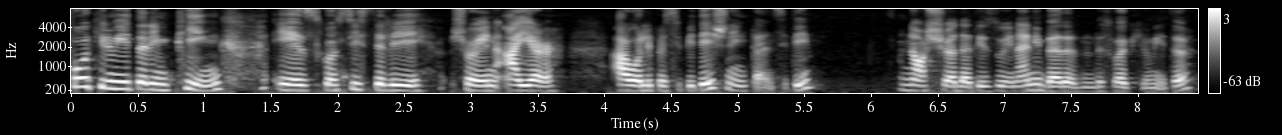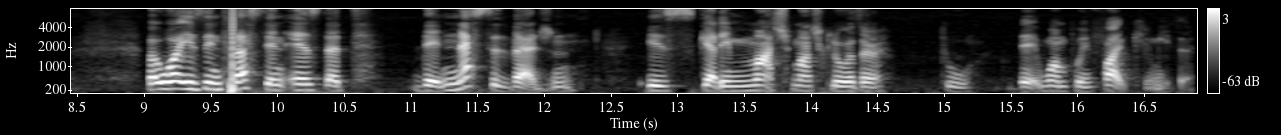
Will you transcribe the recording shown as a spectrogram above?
4 kilometer in pink is consistently showing higher hourly precipitation intensity. Not sure that is doing any better than the 12 kilometer. But what is interesting is that the nested version is getting much, much closer to the 1.5 kilometer.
